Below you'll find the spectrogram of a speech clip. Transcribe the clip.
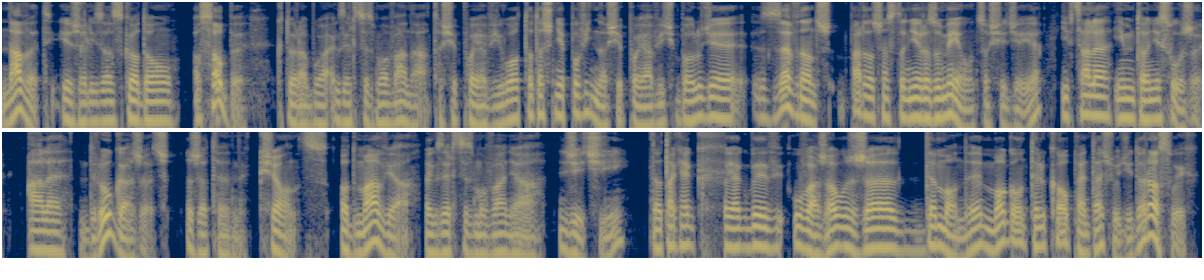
nawet jeżeli za zgodą osoby, która była egzercyzmowana, to się pojawiło, to też nie powinno się pojawić, bo ludzie z zewnątrz bardzo często nie rozumieją, co się dzieje i wcale im to nie służy. Ale druga rzecz, że ten ksiądz odmawia egzercyzmowania dzieci, no tak jak jakby uważał, że demony mogą tylko opętać ludzi dorosłych,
